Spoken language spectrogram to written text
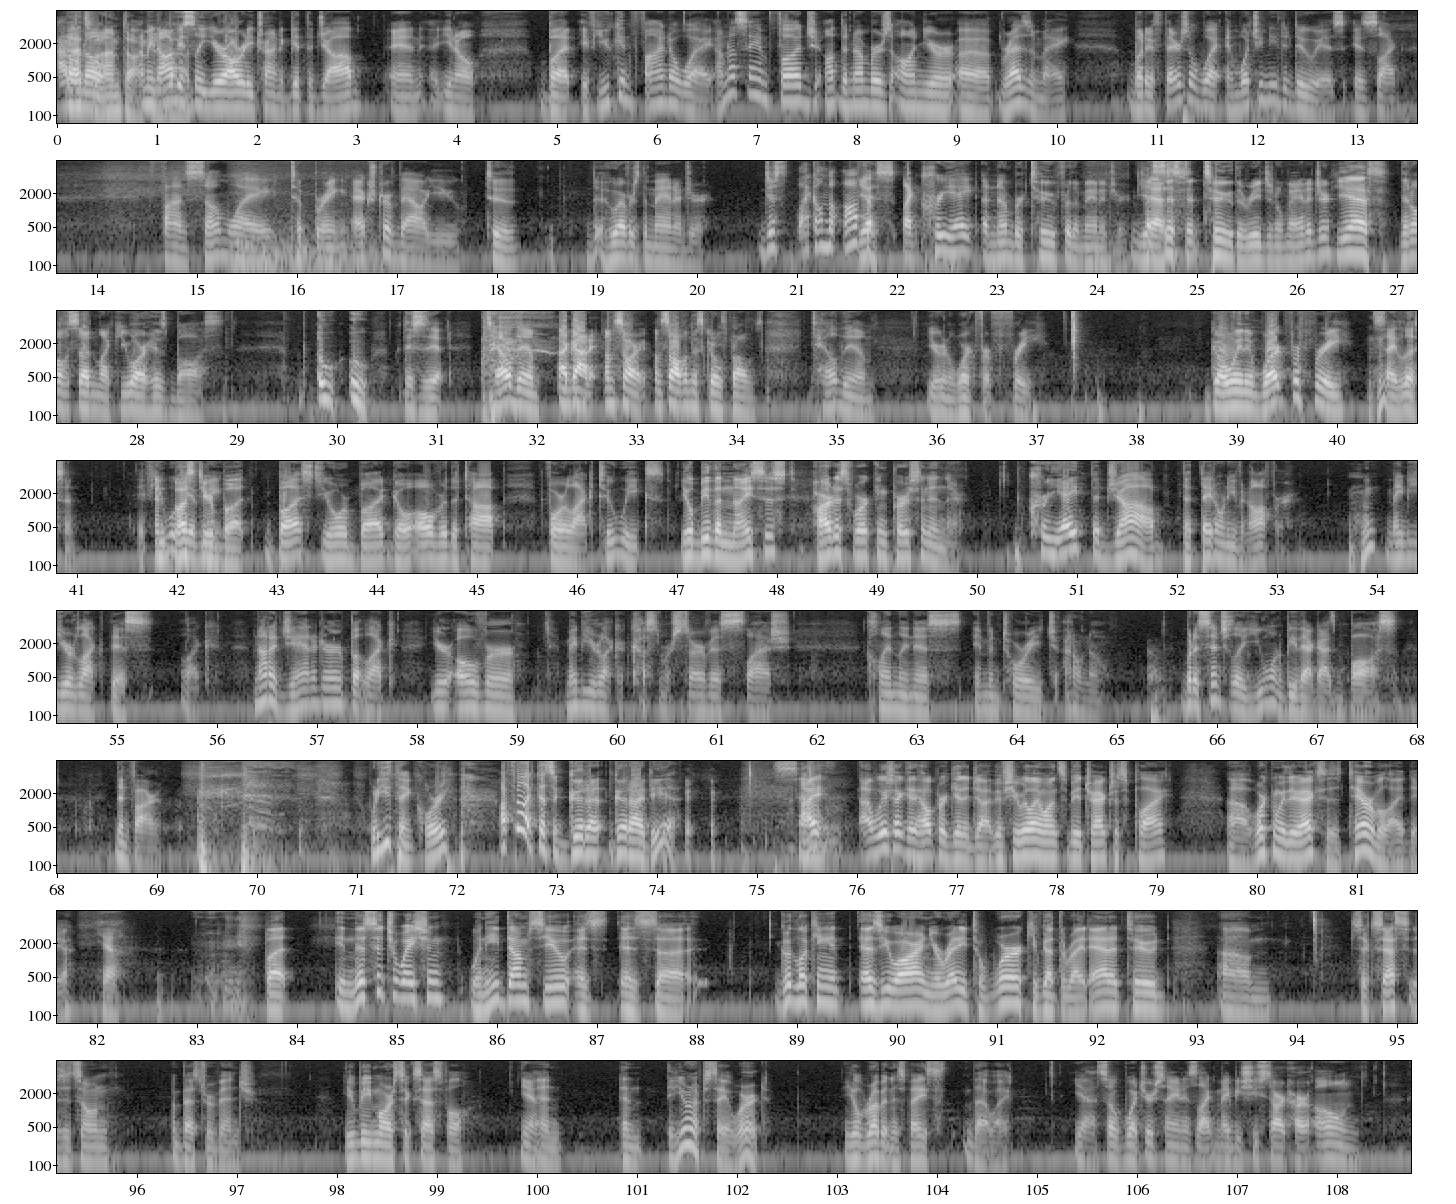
I don't That's know. what I'm I mean, about. obviously, you're already trying to get the job, and you know, but if you can find a way, I'm not saying fudge on the numbers on your uh, resume, but if there's a way, and what you need to do is is like find some way to bring extra value to the, whoever's the manager just like on the office, like create a number two for the manager, Yes. assistant to the regional manager. Yes. Then all of a sudden, like you are his boss. Ooh, ooh, this is it. Tell them I got it. I'm sorry. I'm solving this girl's problems. Tell them you're gonna work for free. Go in and work for free. And say, listen, if you And will bust give your me- butt. bust your butt, go over the top for like two weeks. You'll be the nicest, hardest working person in there. create the job that they don't even offer. Mm-hmm. Maybe you're like this, like not a janitor, but like you're over. Maybe you're like a customer service slash cleanliness inventory. ch- I don't know, but essentially you want to be that guy's boss. Then fire him. what do you think, Corey? I feel like that's a good uh, good idea. I I wish I could help her get a job if she really wants to be a tractor supply. Uh, working with your ex is a terrible idea, Yeah, but in this situation, when he dumps you as as uh, good looking as you are, and you're ready to work, you've got the right attitude. Um, success is its own best revenge. You be more successful, yeah. and and you don't have to say a word. You'll rub it in his face that way. Yeah. So what you're saying is like maybe she start her own,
